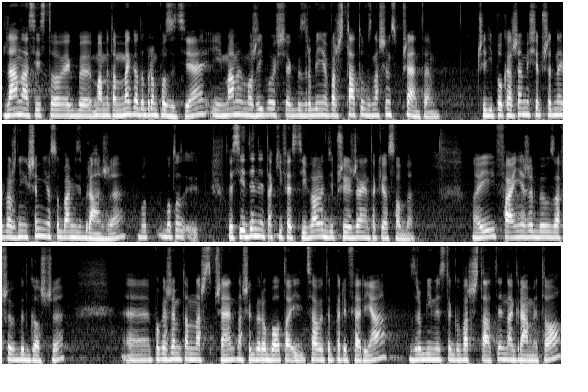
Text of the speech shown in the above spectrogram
Dla nas jest to jakby, mamy tam mega dobrą pozycję i mamy możliwość jakby zrobienia warsztatów z naszym sprzętem. Czyli pokażemy się przed najważniejszymi osobami z branży, bo, bo to, to jest jedyny taki festiwal, gdzie przyjeżdżają takie osoby. No i fajnie, że był zawsze w Bydgoszczy. E, Pokażemy tam nasz sprzęt, naszego robota i całe te peryferia. Zrobimy z tego warsztaty, nagramy to.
